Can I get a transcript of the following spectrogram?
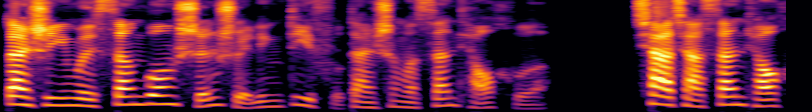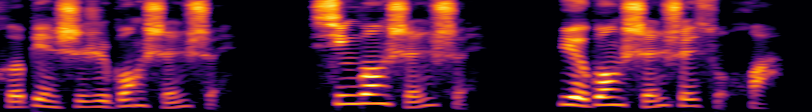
但是因为三光神水令地府诞生了三条河，恰恰三条河便是日光神水、星光神水、月光神水所化，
